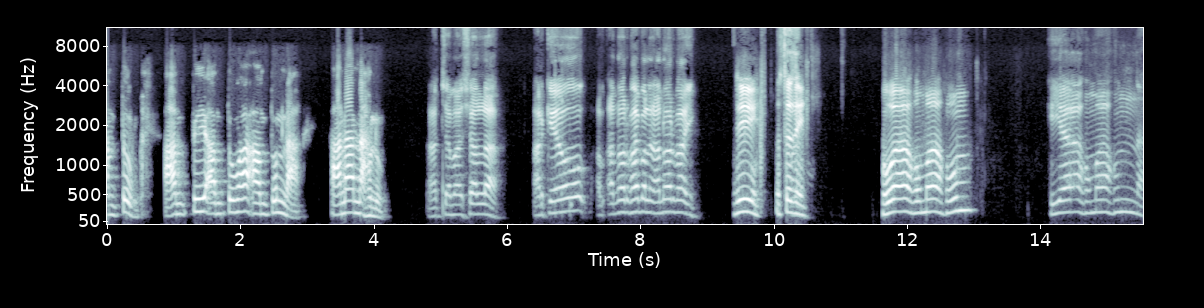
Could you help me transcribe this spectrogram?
আন্তুম আন্তি আন্তুমা আন্তুন্না আনা নাহনু আচ্ছা মাশাআল্লাহ আর কেউ আনোয়ার ভাই বলেন আনোয়ার ভাই জি উস্তাদ জি হ্যাঁ। হুয়া হুমা হুম হিয়া হুমা হুন্না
